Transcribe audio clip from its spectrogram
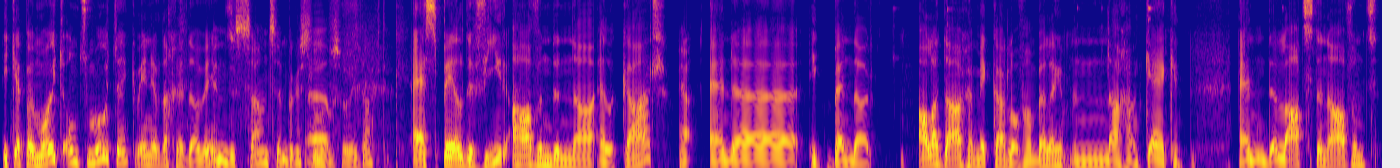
Ik heb hem ooit ontmoet, hè. ik weet niet of dat je dat weet. In de Sounds in Brussel Ehm, of zo, dacht ik. Hij speelde vier avonden na elkaar. Ja. En eh, ik ben daar alle dagen met Carlo van Bellegem naar gaan kijken. En de laatste avond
